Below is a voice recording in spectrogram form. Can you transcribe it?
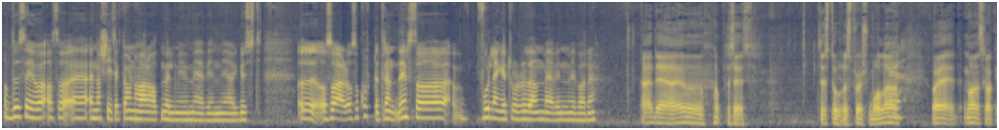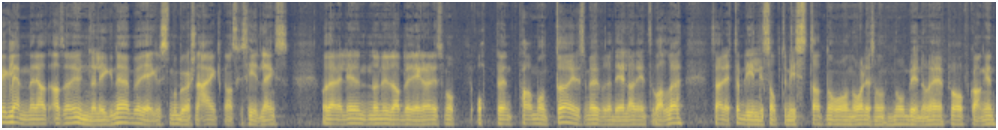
Og du ser jo, altså, eh, Energisektoren har hatt veldig mye medvind i august. Og så er det også korte trender, så hvor lenge tror du den medvinden vil vare? Nei, Det er jo precis, det store spørsmålet. Ja. Og jeg, man skal ikke glemme at altså, den underliggende bevegelsen på børsen er egentlig ganske sidelengs. Og det er veldig, Når du da beveger deg liksom opp, opp et par måneder i liksom øvre del av det intervallet, så det er lett å bli litt så optimist at nå, nå, liksom, nå, begynner vi på oppgangen.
